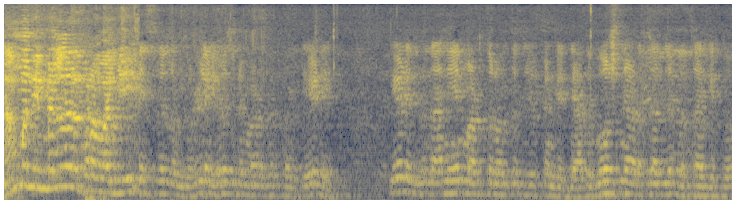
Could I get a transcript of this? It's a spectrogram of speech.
ನಮ್ಮ ನಿಮ್ಮೆಲ್ಲರ ಪರವಾಗಿ ಒಂದು ಒಳ್ಳೆ ಯೋಜನೆ ಮಾಡಬೇಕು ಅಂತ ಹೇಳಿ ಹೇಳಿದ್ರು. ನಾನು ಏನ್ ಮಾಡ್ತಾರೋ ಅಂತ ತಿಳ್ಕೊಂಡಿದ್ದೆ. ಅದು ಘೋಷಣೆ ಆಡ್ತಲ್ಲೇ ಗೊತ್ತಾಗಿದ್ದು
